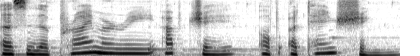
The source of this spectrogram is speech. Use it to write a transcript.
as the primary object of attention.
